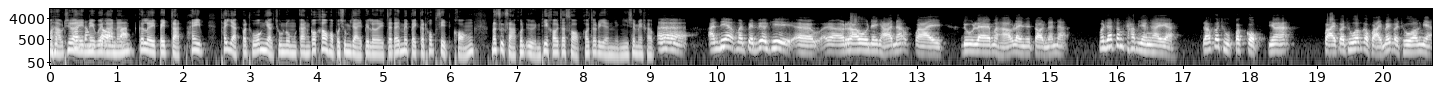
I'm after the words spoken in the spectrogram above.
มหาวิทยาลัยมันต้องในเวลานั้นสอบอะก็เลยไปจัดให้ถ้าอยากประท้วงอยากชุมนุมกันก็เข้าหอประชุมใหญ่ไปเลย จะได้ไม่ไปกระทบสิทธิ์ของนักศึกษาคนอื่นที่เขาจะสอบเขาจะเรียนอย่างนี้ใช่ไหมครับเอออันเนี้ยมันเป็นเรื่องที่เอ่อเอ่อเราในฐานะฝ่ายดูแลมหาวิทยาลัยในตอนนั้นน่ะ มันจะต้องทำยังไงอะ เราก็ถูกประกบเนี่ยฮะฝ่ายประท้วงกับฝ่ายไม่ประท้วงเนี่ย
